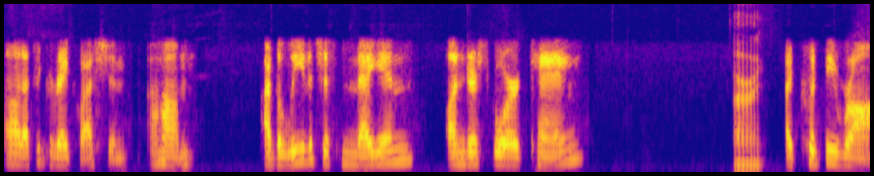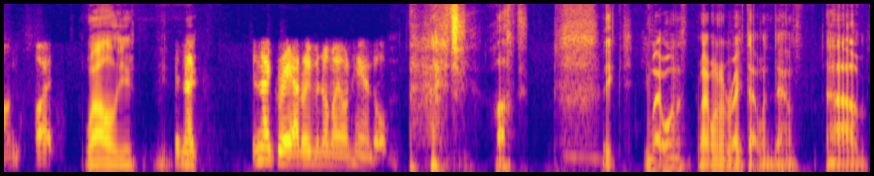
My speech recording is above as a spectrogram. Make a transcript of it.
Oh, that's a great question. Um, I believe it's just Megan underscore Khang. All right. I could be wrong, but well, you, you isn't that isn't that great? I don't even know my own handle. well, you might want to might want to write that one down. Um,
